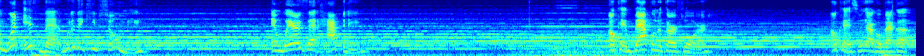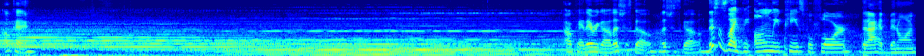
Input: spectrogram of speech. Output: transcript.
what is that? What do they keep showing me? And where is that happening? Okay, back on the third floor. Okay, so we gotta go back up. Okay. Okay, there we go. Let's just go. Let's just go. This is like the only peaceful floor that I have been on.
